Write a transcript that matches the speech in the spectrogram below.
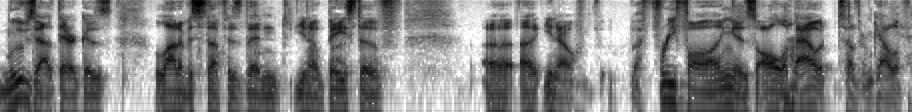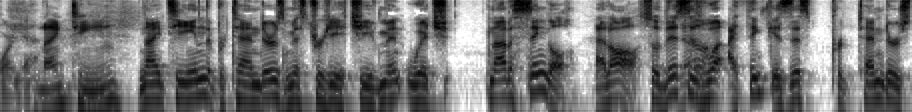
moves out there because a lot of his stuff is then you know based of. Uh, uh, you know, free falling is all about Southern California. 19. 19, The Pretenders, Mystery Achievement, which not a single at all. So this is what I think is this Pretenders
